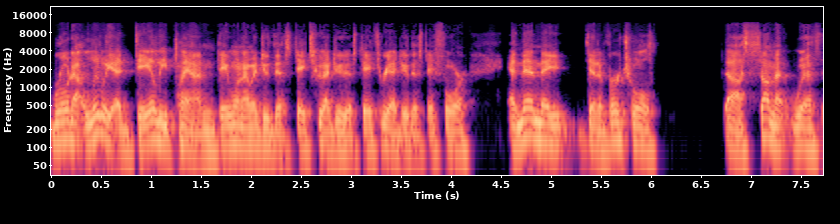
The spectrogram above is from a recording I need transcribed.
wrote out literally a daily plan. Day one, I would do this. Day two, I do this. Day three, I do this. Day four. And then they did a virtual uh, summit with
